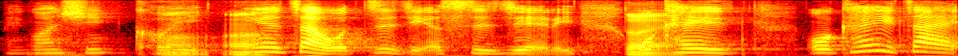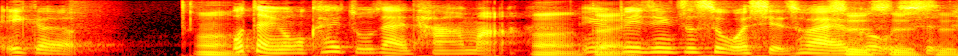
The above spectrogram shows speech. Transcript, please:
没关系，可以，因为在我自己的世界里，我可以，我可以在一个。我等于我可以主宰它嘛，嗯因为毕竟这是我写出来的故事。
